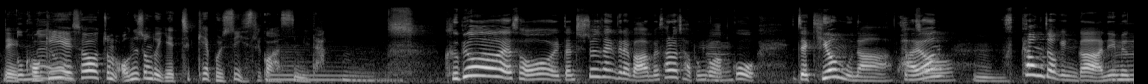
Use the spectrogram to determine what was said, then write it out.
네, 높네요. 거기에서 좀 어느 정도 예측해 볼 수 있을 것 같습니다. 음. 급여에서 일단 취준생들의 마음을 사로잡은 것 음. 같고 이제 기업 문화 과연? 음. 수평적인가 아니면 음.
